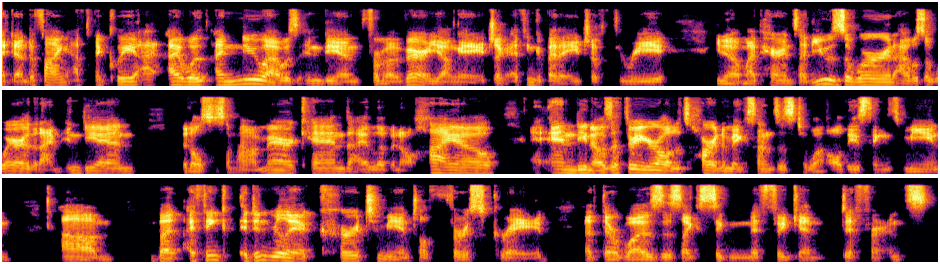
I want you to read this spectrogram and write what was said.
identifying ethnically, I, I, was I knew I was Indian from a very young age. Like I think by the age of three, you know, my parents had used the word. I was aware that I'm Indian, but also somehow American. That I live in Ohio, and you know, as a three-year-old, it's hard to make sense as to what all these things mean. Um, but I think it didn't really occur to me until first grade that there was this like significant difference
